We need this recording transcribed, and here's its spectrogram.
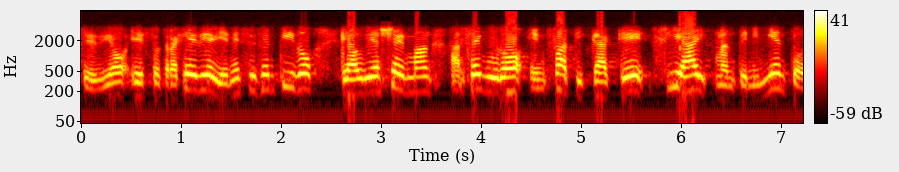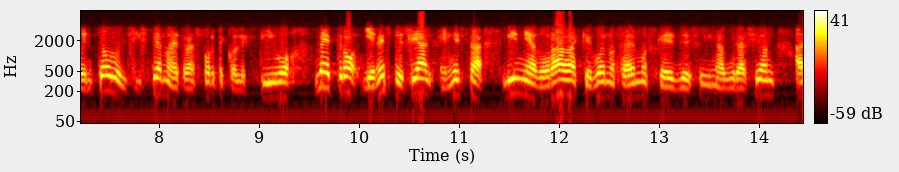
se dio esta tragedia y en ese sentido Claudia Sheinbaum aseguró enfática que sí hay mantenimiento en todo el sistema de transporte colectivo metro y en especial en esta línea dorada que bueno, sabemos que desde su inauguración ha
